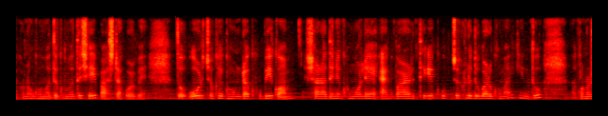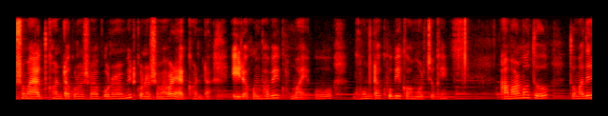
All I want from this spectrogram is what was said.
এখনও ঘুমোতে ঘুমোতে সেই পাঁচটা করবে তো ওর চোখে ঘুমটা খুবই কম। সারাদিনে ঘুমোলে একবার থেকে খুব জোর হলে দুবার ঘুমায়, কিন্তু কোনো সময় আধ ঘণ্টা, কোনো সময় পনেরো মিনিট, কোনো সময় আবার এক ঘণ্টা। এই রকমভাবেই ঘুমায়। ও ঘুমটা খুবই কম ওর চোখে। আমার মতো তোমাদের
